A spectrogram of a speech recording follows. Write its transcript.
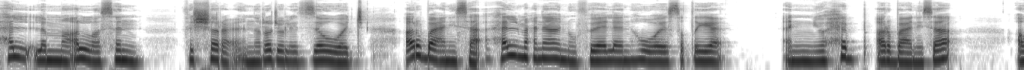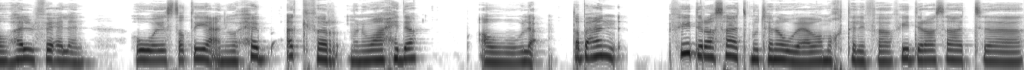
هل لما الله سن في الشرع أن الرجل يتزوج أربع نساء هل معناه أنه فعلا هو يستطيع أن يحب أربع نساء؟ أو هل فعلا هو يستطيع أن يحب أكثر من واحدة؟ أو لا؟ طبعا في دراسات متنوعة ومختلفة في دراسات آه،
